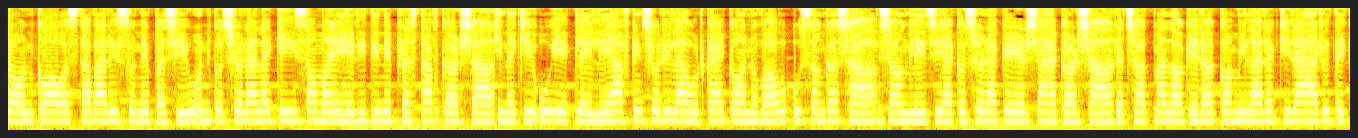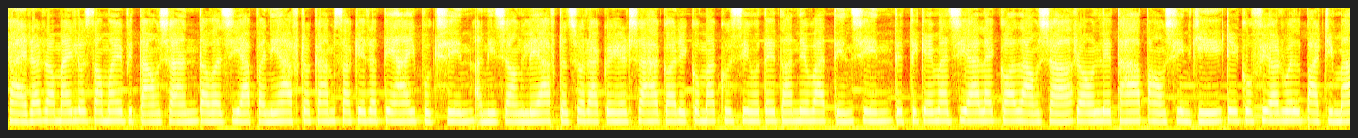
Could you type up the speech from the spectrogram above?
र उनको अवस्थाबारे सुनेपछि उनको छोरालाई केही समय हेरिदिने प्रस्ताव गर्छ। किनकि ऊ एक्लैले आफ्नै छोरीलाई हुर्काएको अनुभव उसँग छ। जङले जियाको छोराको हेरचाह गर्छ र छतमा लगेर कमिला र किराहरू देखाएर रमाइलो समय बिताउँछन्। तब जिया पनि आफ्नो काम सकेर त्यहाँ आइपुग्छिन्। अनि जङले आफ्नो छोराको हेरचाह गरेकोमा खुसी हुँदै धन्यवाद दिन्छन्। त्यतिकैमा जियालाई कल आउँछ र उनले थाहा पाउँछिन् कि टेको फेयरवेल पार्टीमा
